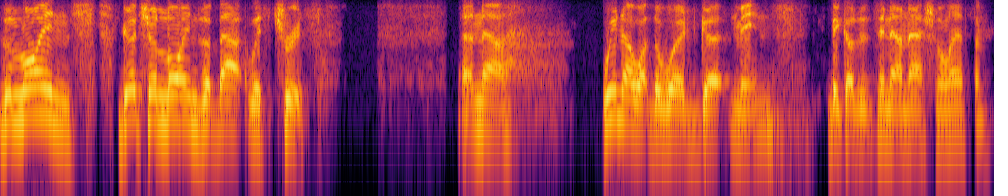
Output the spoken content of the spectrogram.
The loins, girt your loins about with truth. And now, we know what the word girt means because it's in our national anthem.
